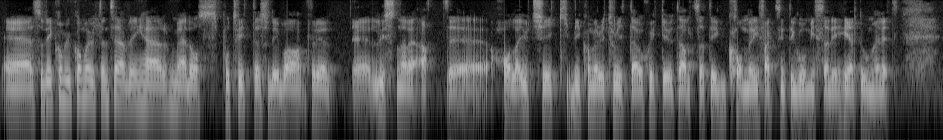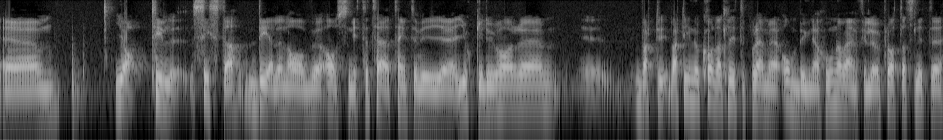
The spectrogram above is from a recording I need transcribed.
Eh, så det kommer ju komma ut en tävling här med oss på Twitter så det är bara för er eh, lyssnare att eh, hålla utkik. Vi kommer retweeta och skicka ut allt så att det kommer faktiskt inte gå att missa. Det är helt omöjligt. Eh, Ja, till sista delen av eh, avsnittet här tänkte vi eh, Jocke, du har eh, eh varit, varit in och kollat lite på det här med ombyggnation av Anfield. Det har pratats lite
